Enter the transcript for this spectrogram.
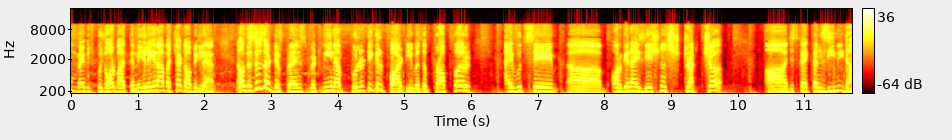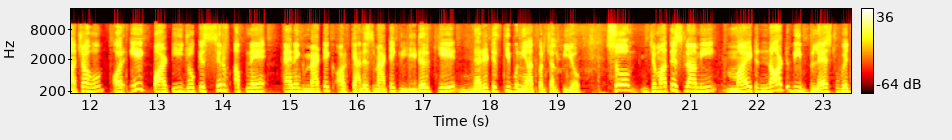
मैं कुछ कुछ और बात करनी है, लेकिन आप अच्छा टॉपिक लाया now this is the difference between a political party with proper I would say organisational structure जिसका एक तंजीमी ढांचा हो और एक पार्टी जो कि सिर्फ़ अपने एनिग्मेटिक और कैरिज्मेटिक लीडर के नैरेटिव की बुनियाद पर चलती हो। So Jamaat Islami might not be blessed with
